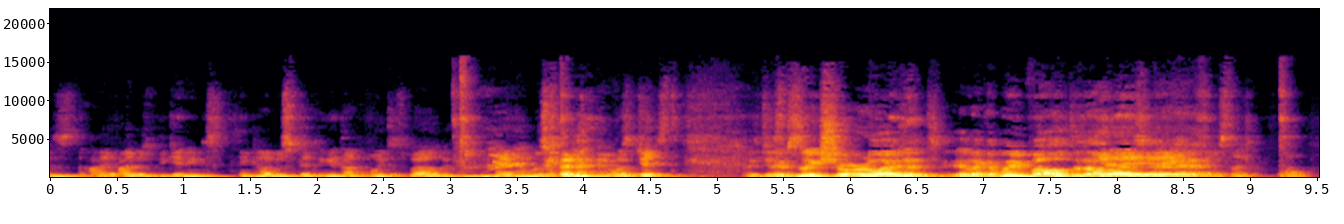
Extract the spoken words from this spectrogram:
because I, I was beginning to think I was slipping at that point as well because mayhem was kind of it was just it was It just was like Shutter Island. You're like, am I involved in all yeah, this? yeah, yeah, yeah. It was like, what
